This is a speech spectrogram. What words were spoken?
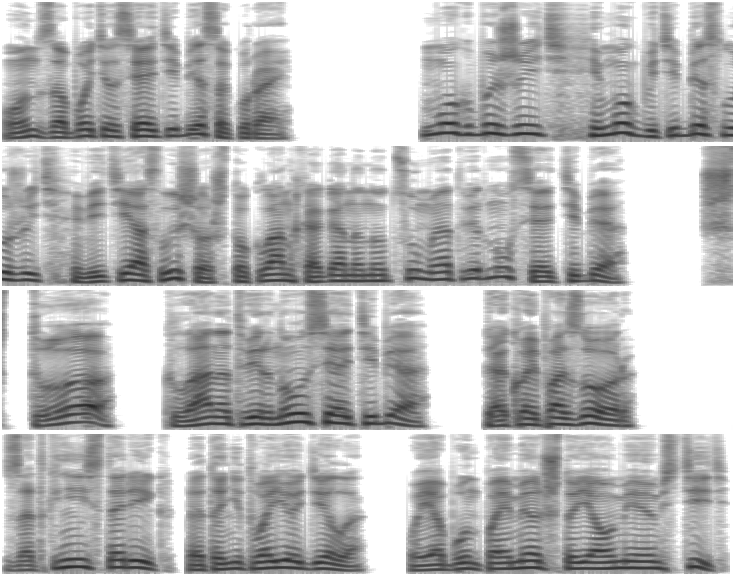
Он заботился о тебе, Сакурай. Мог бы жить и мог бы тебе служить, ведь я слышал, что клан Хагана Нуцумы отвернулся от тебя. «Что? Клан отвернулся от тебя? Какой позор!» «Заткнись, старик, это не твое дело. Уябун поймет, что я умею мстить.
